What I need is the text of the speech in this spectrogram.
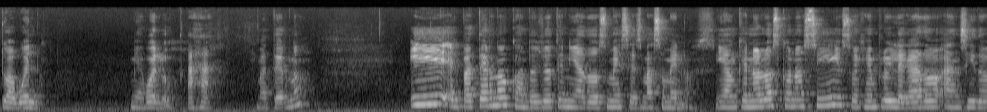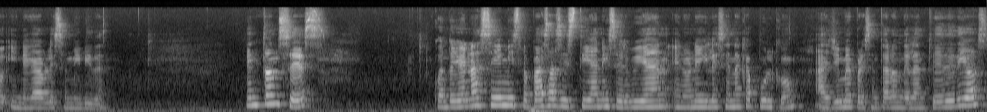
Tu abuelo. Mi abuelo. Ajá. Materno. Y el paterno cuando yo tenía dos meses más o menos. Y aunque no los conocí, su ejemplo y legado han sido innegables en mi vida. Entonces, Cuando yo nací, mis papás asistían y servían en una iglesia en Acapulco. Allí me presentaron delante de Dios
